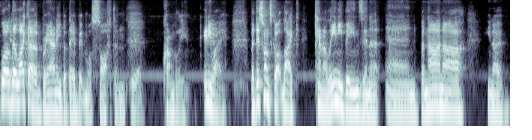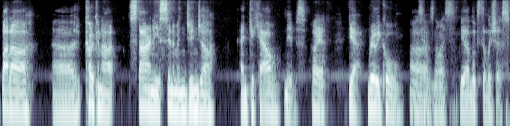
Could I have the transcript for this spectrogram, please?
Well, Yeah. they're like a brownie, but they're a bit more soft and Yeah. crumbly. Anyway, but this one's got like cannellini beans in it and banana, you know, butter, uh, coconut, star anise, cinnamon, ginger, and cacao nibs. Oh yeah. Yeah, really cool. Uh, sounds nice. yeah, it looks delicious.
